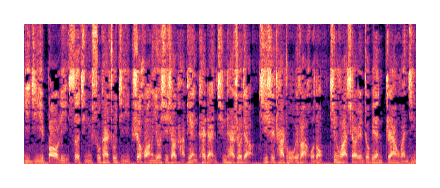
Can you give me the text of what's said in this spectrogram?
以及暴力、色情书刊书籍、涉黄游戏小卡片开展清查收缴，及时查处违法活动，净化校园周边治安环境。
